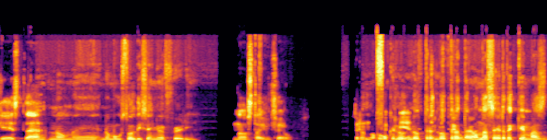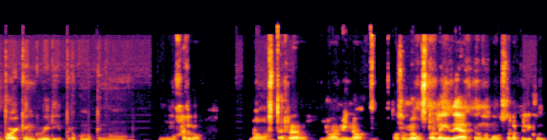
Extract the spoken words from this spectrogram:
Que esta, No me, no me gustó el diseño de Freddy. no, está bien feo. Pero no como que lo, bien, lo, tra- lo trataron de hacer de que más dark and gritty, pero como que no. No jaló. No, No. está raro. No, a mí no. O sea, me gustó la idea, pero no me gustó la película.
